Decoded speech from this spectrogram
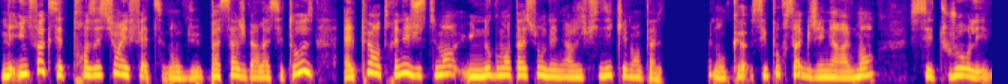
Mais une fois que cette transition est faite, donc du passage vers la cétose, elle peut entraîner justement une augmentation de l'énergie physique et mentale. Donc euh, c'est pour ça que généralement, c'est toujours les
